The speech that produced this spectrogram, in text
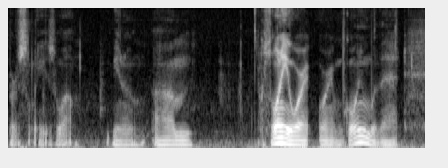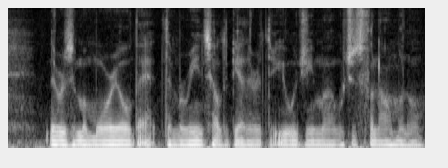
personally as well. You know, um, so anyway, where I'm going with that, there was a memorial that the Marines held together at the Iwo Jima, which is phenomenal.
